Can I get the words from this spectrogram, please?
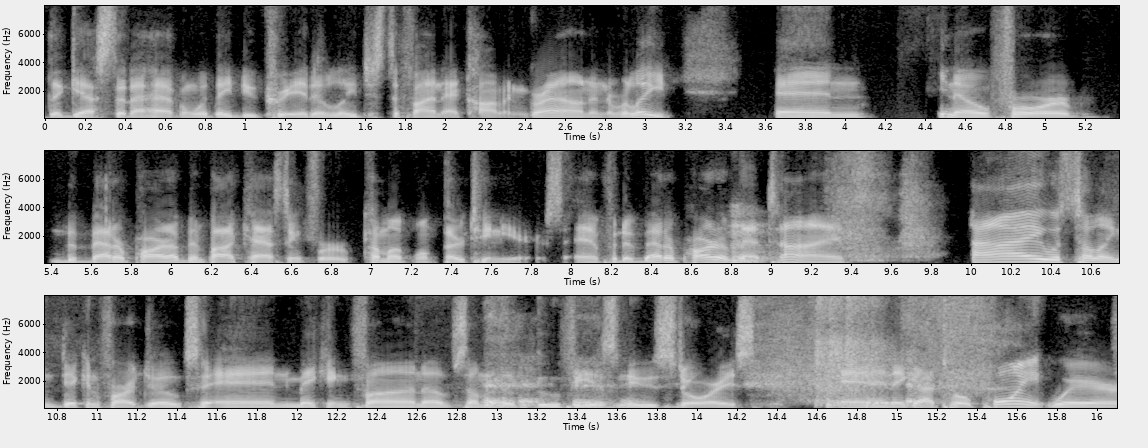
the guests that I have and what they do creatively, just to find that common ground and relate. And you know, for the better part, I've been podcasting for come up on 13 years, and for the better part of that hmm. time, I was telling dick and fart jokes and making fun of some of the goofiest news stories. And it got to a point where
